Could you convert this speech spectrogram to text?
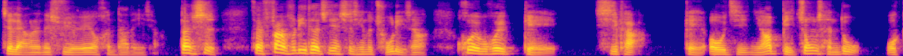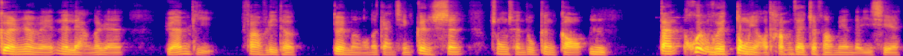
这两个人的需求也有很大的影响，但是在范弗利特这件事情的处理上，会不会给西卡、给欧基？你要比忠诚度，我个人认为那两个人远比范弗利特对猛龙的感情更深，忠诚度更高。嗯，但会不会动摇他们在这方面的一些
